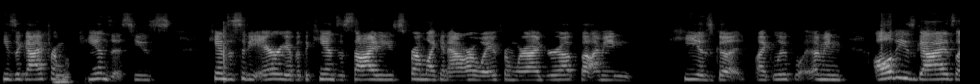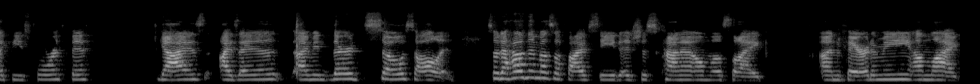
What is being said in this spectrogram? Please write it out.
He's a guy from mm-hmm. Kansas. He's Kansas City area, but the Kansas side. He's from like an hour away from where I grew up. But I mean, he is good. Like Luke, I mean, all these guys, like these fourth, fifth guys, Isaiah, I mean, they're so solid. So to have them as a five seed, it's just kind of almost like unfair to me. I'm like,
